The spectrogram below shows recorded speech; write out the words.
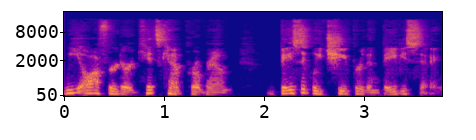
We offered our kids camp program basically cheaper than babysitting.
